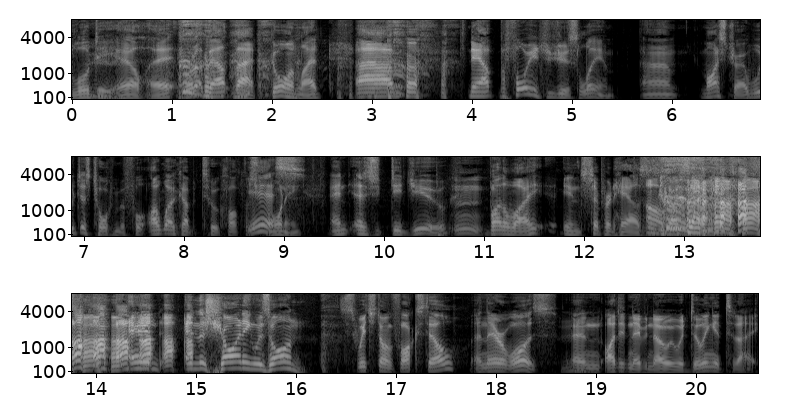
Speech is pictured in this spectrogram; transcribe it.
Bloody hell, eh? What about that? Go on, lad. Um, now, before you introduce Liam, um, Maestro, we were just talking before. I woke up at two o'clock this Yes. morning, and as did you, Mm. by the way, in separate houses. Oh. and, and The Shining was on. Switched on Foxtel, and there it was. Mm. And I didn't even know we were doing it today.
